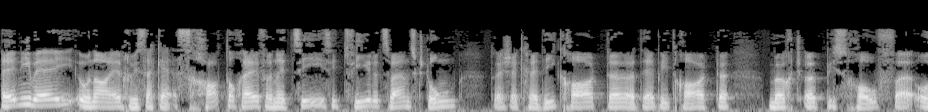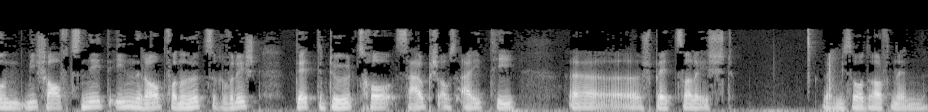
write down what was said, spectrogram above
Anyway, und dann einfach sagen, es kann doch einfach nicht sein, seit 24 Stunden, du hast eine Kreditkarte, eine Debitkarte, möchtest etwas kaufen und man schafft es nicht innerhalb von einer nützlichen Frist, dort durchzukommen, selbst als IT-Spezialist, äh, wenn ich so darf nennen.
